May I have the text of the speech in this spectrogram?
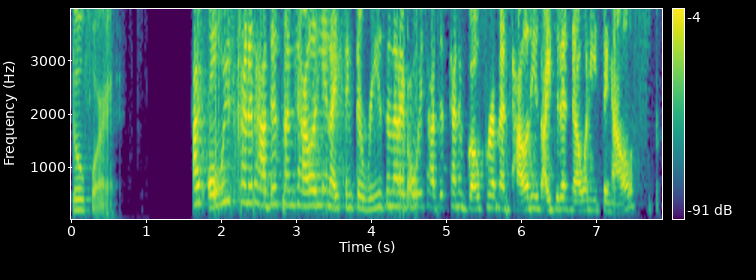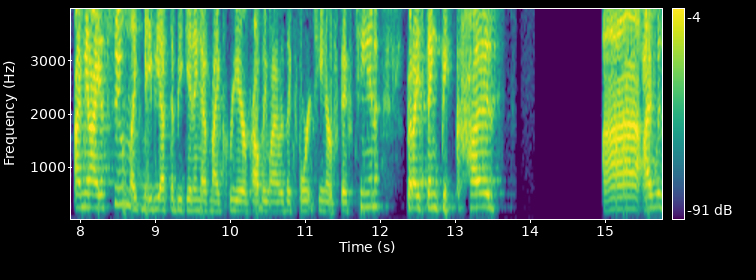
go for it? I've always kind of had this mentality. And I think the reason that I've always had this kind of go for it mentality is I didn't know anything else. I mean, I assume like maybe at the beginning of my career, probably when I was like 14 or 15. But I think because uh, I was,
